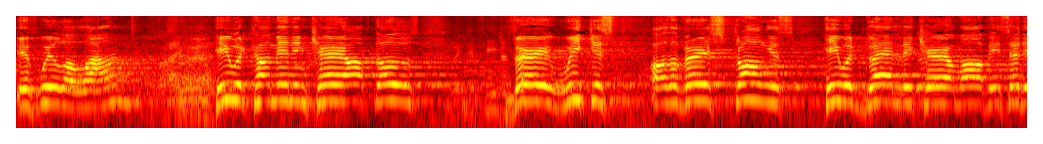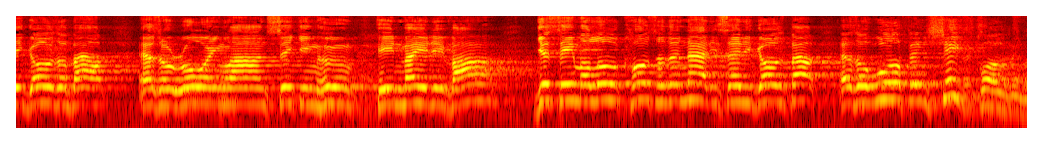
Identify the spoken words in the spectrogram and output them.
if we'll allow him. He would come in and carry off those very weakest or the very strongest. He would gladly carry them off. He said he goes about as a roaring lion seeking whom he may devour. Gets him a little closer than that. He said he goes about as a wolf in sheep's clothing.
